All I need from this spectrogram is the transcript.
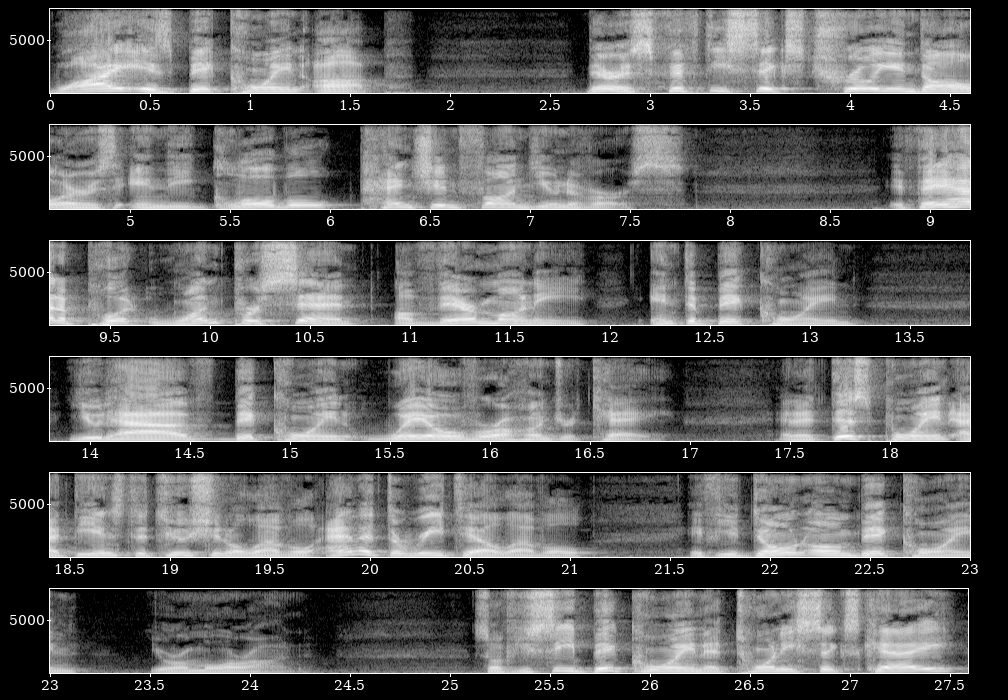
Why is Bitcoin up? There is $56 trillion in the global pension fund universe. If they had to put 1% of their money into Bitcoin, you'd have Bitcoin way over 100K. And at this point, at the institutional level and at the retail level, if you don't own Bitcoin, you're a moron. So if you see Bitcoin at 26K,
